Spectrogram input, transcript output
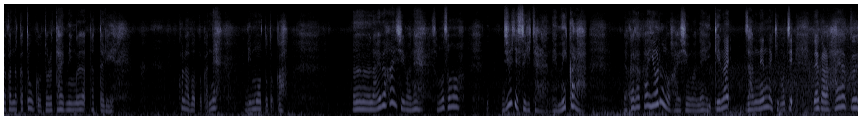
なかなかトークを取るタイミングだったりコラボとかねリモートとかうんライブ配信はねそもそも10時過ぎたら眠いからなかなか夜の配信はねいけない。残念な気持ち。だから早く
